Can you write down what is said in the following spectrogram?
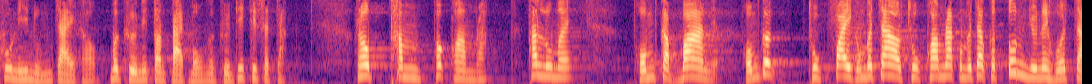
คู่นี้หนุนใจเขาเมื่อคืนนี้ตอน8ปดโมงกลางคืนที่คริสตจักร เราทำเพราะความรัก ท่านรู้ไหมผมกลับบ้านเนี่ยผมก็ถูกไฟของพระเจ้า ถูกความรักของพระเจ้ากระตุ้นอยู่ในหัวใจ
